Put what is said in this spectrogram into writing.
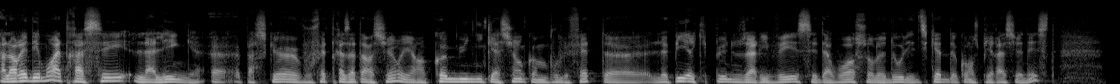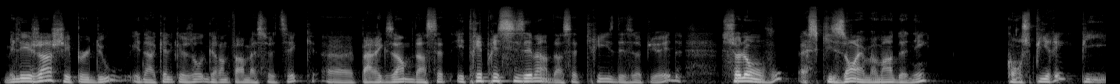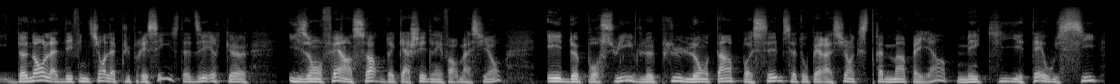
Alors, aidez-moi à tracer la ligne, euh, parce que vous faites très attention et en communication comme vous le faites, euh, le pire qui peut nous arriver, c'est d'avoir sur le dos l'étiquette de conspirationniste. Mais les gens chez Purdue et dans quelques autres grandes pharmaceutiques, euh, par exemple, dans cette, et très précisément dans cette crise des opioïdes, selon vous, est-ce qu'ils ont à un moment donné conspiré? Puis donnons la définition la plus précise, c'est-à-dire qu'ils ont fait en sorte de cacher de l'information et de poursuivre le plus longtemps possible cette opération extrêmement payante, mais qui était aussi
